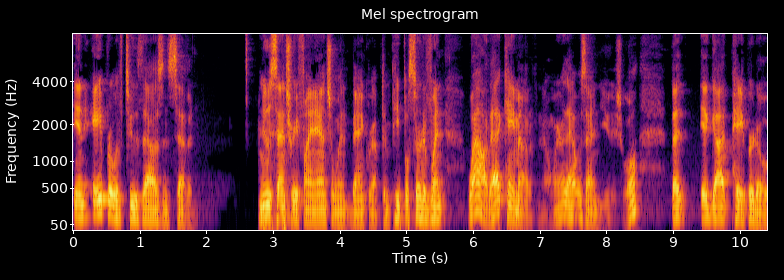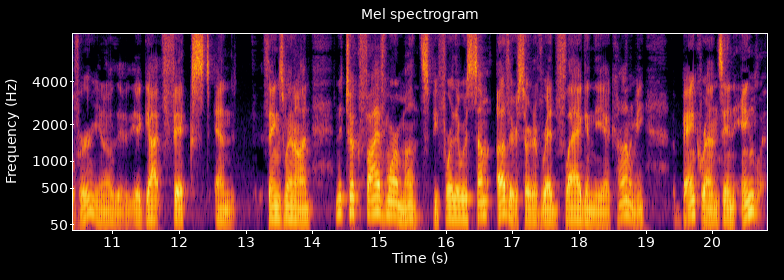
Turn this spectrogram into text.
in April of 2007, New Century Financial went bankrupt, and people sort of went, wow, that came out of nowhere. That was unusual. But it got papered over, you know, it got fixed, and things went on. And it took five more months before there was some other sort of red flag in the economy bank runs in England.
